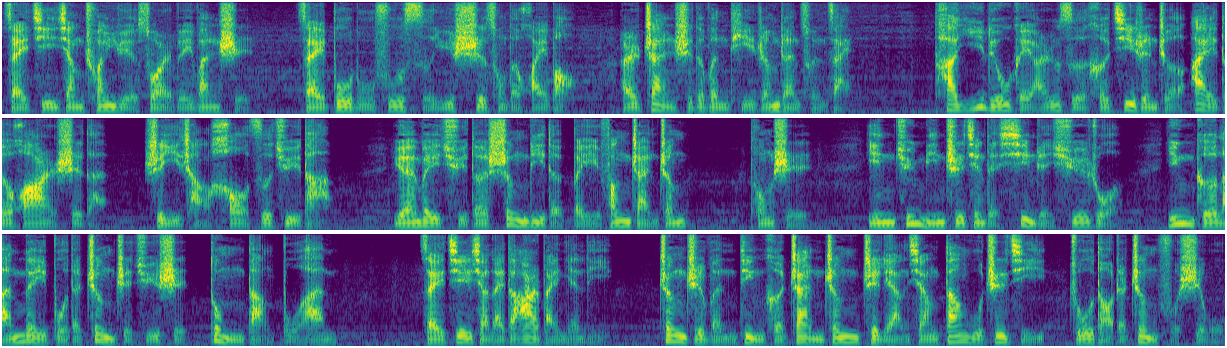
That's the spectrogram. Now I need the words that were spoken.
在即将穿越索尔维湾时。在布鲁夫死于侍从的怀抱，而战时的问题仍然存在。他遗留给儿子和继任者爱德华二世的是一场耗资巨大、远未取得胜利的北方战争。同时，因军民之间的信任削弱，英格兰内部的政治局势动荡不安。在接下来的二百年里，政治稳定和战争这两项当务之急主导着政府事务，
